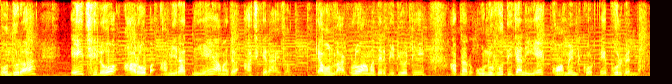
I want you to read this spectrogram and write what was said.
বন্ধুরা, এই ছিল আরব আমিরাত নিয়ে আমাদের আজকের আয়োজন। কেমন লাগল আমাদের ভিডিওটি? আপনার অনুভূতি জানিয়ে কমেন্ট করতে ভুলবেন না।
